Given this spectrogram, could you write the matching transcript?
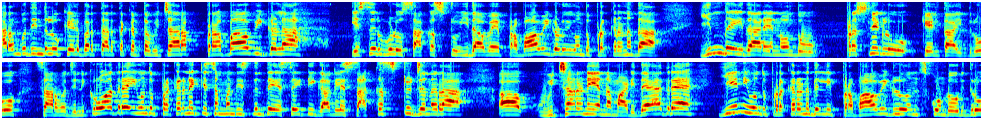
ಆರಂಭದಿಂದಲೂ ಕೇಳಿ ಬರ್ತಾ ಇರ್ತಕ್ಕಂಥ ವಿಚಾರ, ಪ್ರಭಾವಿಗಳ ಹೆಸರುಗಳು ಸಾಕಷ್ಟು ಇದ್ದಾವೆ ಪ್ರಭಾವಿಗಳು ಈ ಒಂದು ಪ್ರಕರಣದ ಹಿಂದೆ ಇದ್ದಾರೆ ಅನ್ನೋ ಒಂದು ಪ್ರಶ್ನೆಗಳು ಕೇಳ್ತಾ ಇದ್ರು ಸಾರ್ವಜನಿಕರು. ಆದರೆ ಈ ಒಂದು ಪ್ರಕರಣಕ್ಕೆ ಸಂಬಂಧಿಸಿದಂತೆ ಎಸ್ ಐ ಟಿಗಾಗಲೇ ಸಾಕಷ್ಟು ಜನರ ವಿಚಾರಣೆಯನ್ನು ಮಾಡಿದೆ. ಆದರೆ ಏನು ಈ ಒಂದು ಪ್ರಕರಣದಲ್ಲಿ ಪ್ರಭಾವಿಗಳು ಅನ್ಸ್ಕೊಂಡವರಿದ್ರು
